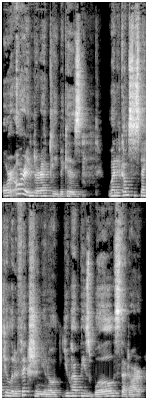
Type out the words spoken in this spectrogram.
or, or indirectly. Because when it comes to speculative fiction, you know, you have these worlds that are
